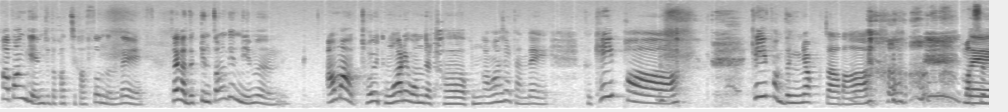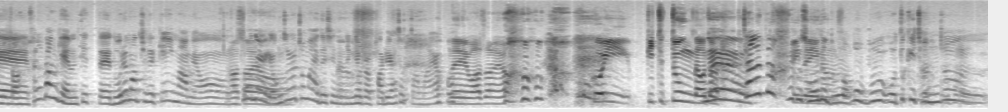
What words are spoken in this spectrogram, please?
하반기 MT도 같이 갔었는데 제가 느낀 짱디님은 아마 저희 동아리원들 다 공감하실 텐데 그 K-팝 K-팝 능력자다. 맞습니다. 네, 상반기 MT 때 노래 맞추기 게임하면 맞아요. 손을 0.1초 만에 드시는 음. 능력을 발휘하셨잖아요. 네 맞아요. 거의 비트 뚱 나오잖아요. 네. 그래서 저는. 놀라. 어, 뭐 어떻게 전주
